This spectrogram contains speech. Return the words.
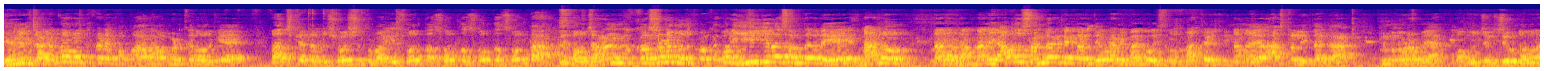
ದೆಹಲಿ ಜಗನ್ನ ಒಂದು ಕಡೆ ಪಾಪ ಅಂಬೇಡ್ಕರ್ ಅವರಿಗೆ ರಾಜಕೀಯದಲ್ಲಿ ಶೋಷಿತವಾಗಿ ಸೋಲ್ತಾ ಸೋಲ್ತಾ ಸೋಲ್ತಾ, ಸೋಲ್ತ ಅವ್ರ ಜನಾಂಗಕ್ಕೋಸ್ಕರ ಬದುಕಬೇಕು. ಈಗಿರೋ ಸಂದರ್ಭದಲ್ಲಿ ನಾನು ನಾನು, ನಾನು- ಯಾವ್ದು ಸಂಘಟನೆಗಳಲ್ಲಿ ದೇವರಾಣಿ ಭಾಗವಹಿಸಿದ ಮಾತು ಹೇಳ್ತೀನಿ. ನಾನು ಹಾಸ್ಟೆಲ್ ಇದ್ದಾಗ ನಿಮ್ಗೆ ನೋಡ್ರೆ ಆಗ್ತದೆ. ಬಾಬು ಜಗಜೀವನ್ ಅವರ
